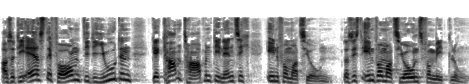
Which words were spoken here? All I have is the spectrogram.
Also die erste Form, die die Juden gekannt haben, die nennt sich Information. Das ist Informationsvermittlung.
